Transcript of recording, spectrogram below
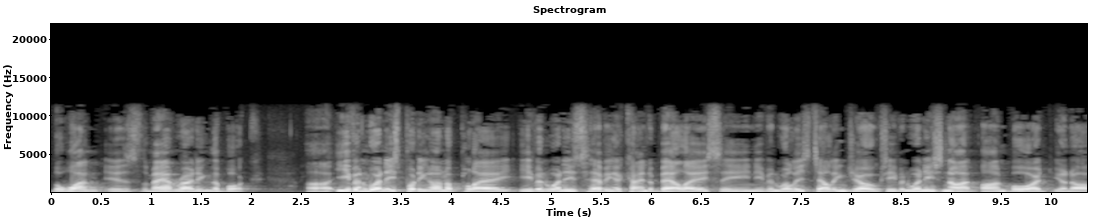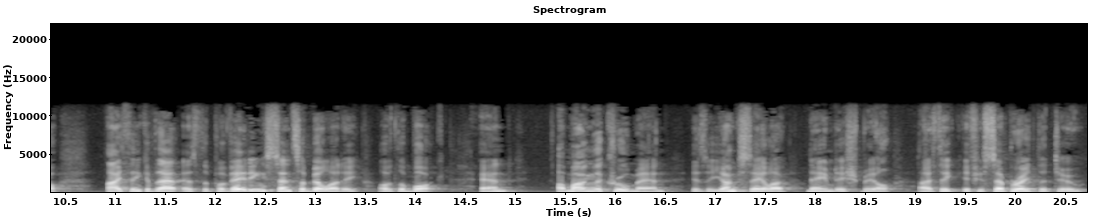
The one is the man writing the book uh, even when he's putting on a play, even when he's having a kind of ballet scene, even when he's telling jokes, even when he's not on board, you know, I think of that as the pervading sensibility of the book. And among the crewmen is a young sailor named Ishmael. I think if you separate the two,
